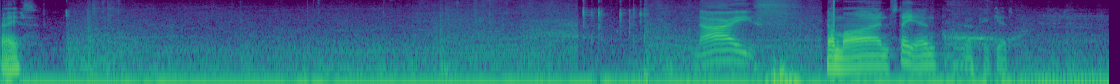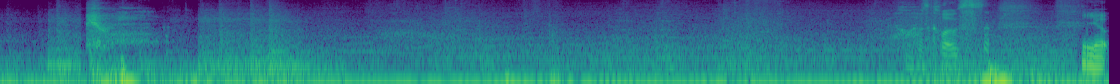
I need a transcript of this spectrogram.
Nice. Nice. Come on, stay in. Okay, good. Close. Yep.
